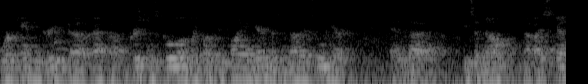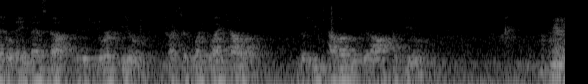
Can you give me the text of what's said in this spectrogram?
we're Canyon Creek uh, uh, Christian School, and we're supposed to be playing here, and there's another team here. And uh, he said, no, not by schedule. They messed up. It is your field. So I said, what do I tell them? He goes, you tell them to get off the field. They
